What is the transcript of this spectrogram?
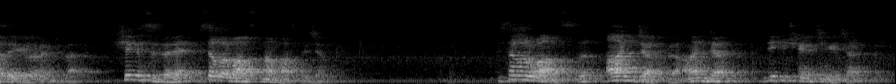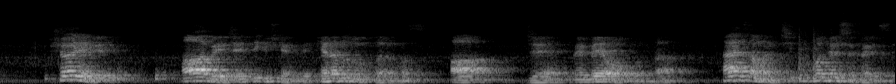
sevgili öğrenciler. Şimdi sizlere Pisagor bağıntısından bahsedeceğim. Pisagor bağıntısı ancak ve ancak dik üçgen için geçerlidir. Şöyle bir ABC dik üçgeninde kenar uzunluklarımız A, C ve B olduğunda her zaman için hipotenüsün karesi.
